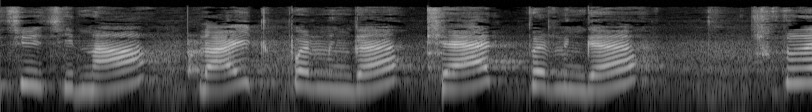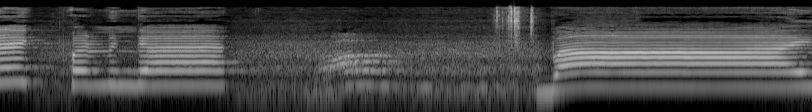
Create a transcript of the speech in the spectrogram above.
பிடிச்சிச்சின்னா லைக் பண்ணுங்க ஷேர் பண்ணுங்க சப்ஸ்கிரைப் பண்ணுங்க. Bye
